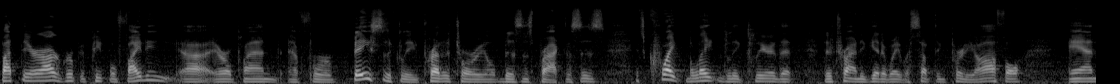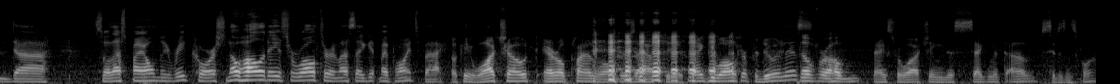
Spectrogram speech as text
but there are a group of people fighting uh, Aeroplan uh, for basically predatory business practices. It's quite blatantly clear that they're trying to get away with something pretty awful, and uh, so that's my only recourse. No holidays for Walter unless I get my points back. Okay, watch out. Aeroplan Walter's after you. Thank you, Walter, for doing this. No problem. Thanks for watching this segment of Citizens Forum.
